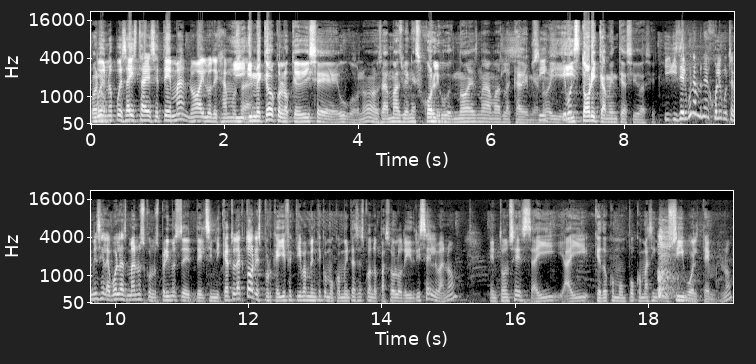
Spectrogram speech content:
Bueno, pues ahí está ese tema, ¿no? Ahí lo dejamos. y, a- y me quedo con lo que dice Hugo, ¿no? O sea, más bien es Hollywood, no es nada más la academia, Sí, ¿no? Y, y bueno- históricamente ha sido así. Y, y de alguna manera Hollywood también se lavó las manos con los premios de- del sindicato de actores, porque ahí efectivamente, como comentas, es cuando pasó lo de Idris Elba, ¿no? Entonces ahí, ahí quedó como un poco más inclusivo el tema, ¿no?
